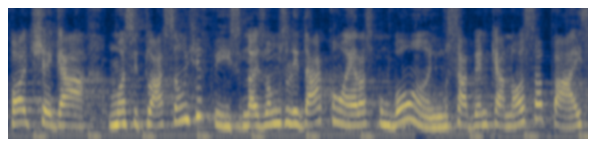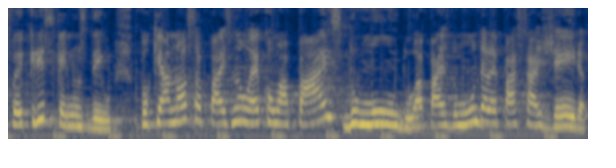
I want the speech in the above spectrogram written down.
pode chegar uma situação difícil, nós vamos lidar com elas com bom ânimo, sabendo que a nossa paz foi Cristo quem nos deu. Porque a nossa paz não é como a paz do mundo. A paz do mundo ela é passageira,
